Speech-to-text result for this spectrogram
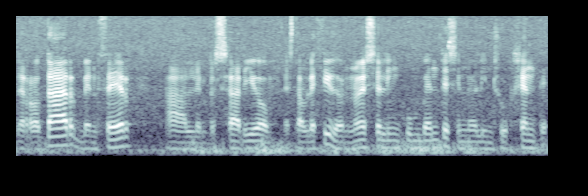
derrotar, vencer al empresario establecido. No es el incumbente, sino el insurgente.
